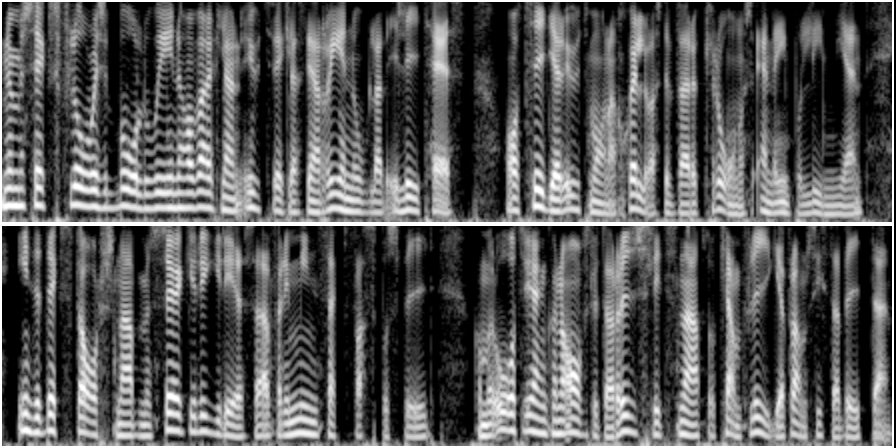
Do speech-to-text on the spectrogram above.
Nummer 6, Floris Baldwin, har verkligen utvecklats till en renodlad elithäst och har tidigare utmanat självaste Verokronos ända in på linjen. Inte direkt startsnabb, men söker ryggresa för är minst sagt fast på speed. Kommer återigen kunna avsluta rysligt snabbt och kan flyga fram sista biten.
